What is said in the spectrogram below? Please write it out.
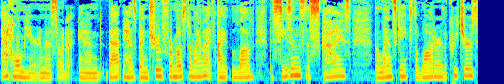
at home here in Minnesota. And that has been true for most of my life. I love the seasons, the skies, the landscapes, the water, the creatures,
